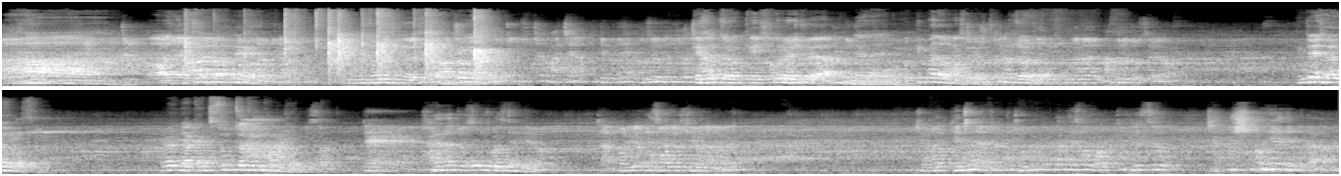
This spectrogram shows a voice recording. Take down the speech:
아. 아, 네, 아, 네. 너무 힘들었어요. 아, 그러면 숫자가 많지 않기 때문에 오세훈 선수가 계속 저렇게 시도를 해줘야 네네. 뭔가 피파다운 소리 없어요. 공간을 만들어줬어요. 굉장히 자연스러웠어요. 이런 약간 지속적인 공격. 여기서 네. 바라다 줬으면 좋았을 텐데요. 자, 벌려서 먼저 기어나가는. 정말 괜찮아요. 저렇게 좁은 공간에서 원투 패스 자꾸 시도해야 됩니다.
